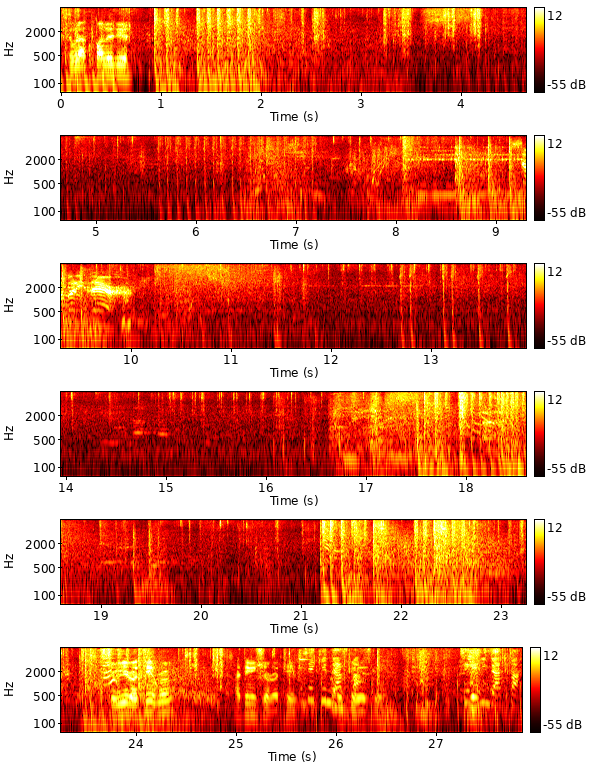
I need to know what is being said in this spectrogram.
Dia belah kepala dia. Should we rotate bro? I think we should rotate Taking Let's that go let's go Taking that back.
